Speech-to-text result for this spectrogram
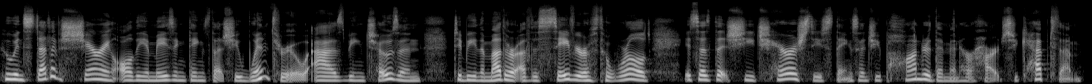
who instead of sharing all the amazing things that she went through as being chosen to be the mother of the Savior of the world, it says that she cherished these things and she pondered them in her heart. She kept them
